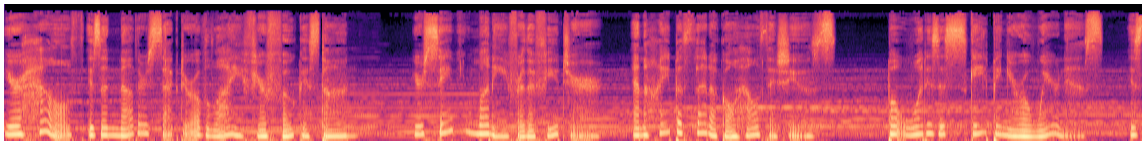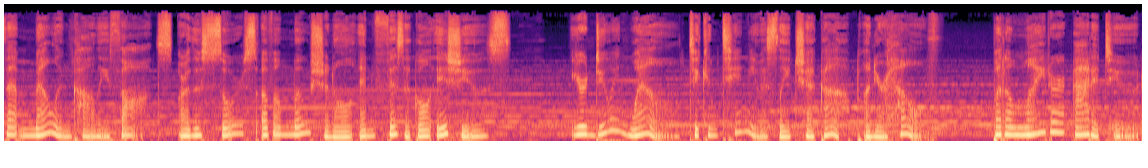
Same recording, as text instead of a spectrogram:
Your health is another sector of life you're focused on. You're saving money for the future and hypothetical health issues but what is escaping your awareness is that melancholy thoughts are the source of emotional and physical issues. You're doing well to continuously check up on your health, but a lighter attitude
